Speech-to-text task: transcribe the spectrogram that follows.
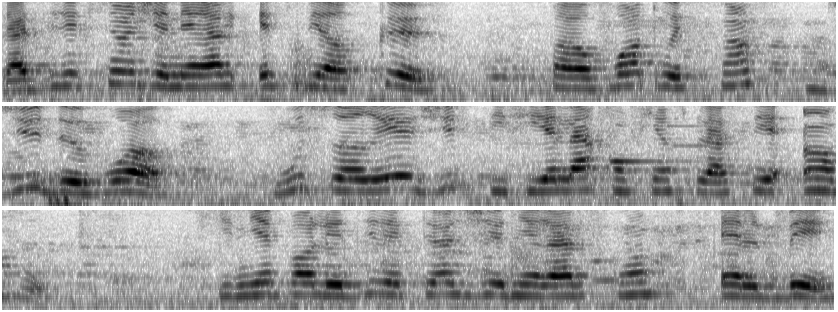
La direction générale espère que, par votre sens du devoir, vous saurez justifier la confiance placée en vous. Signé par le directeur général Franz LB.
